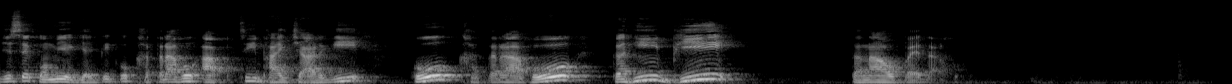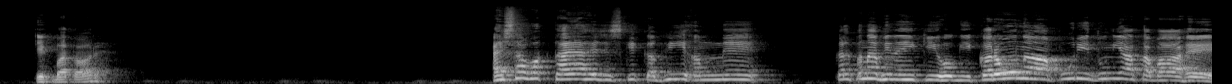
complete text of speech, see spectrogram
जिससे कौमी एकजहती को खतरा हो, आपसी भाईचारगी को खतरा हो, कहीं भी तनाव पैदा हो। एक बात और है। ऐसा वक्त आया है जिसकी कभी हमने कल्पना भी नहीं की होगी। कोरोना पूरी दुनिया तबाह है।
